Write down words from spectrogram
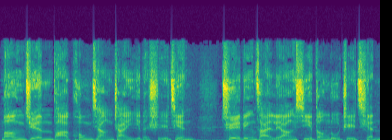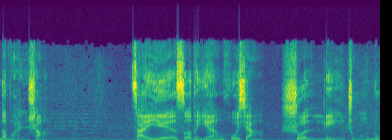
盟军把空降战役的时间确定在两栖登陆之前的晚上，在夜色的掩护下顺利着陆。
